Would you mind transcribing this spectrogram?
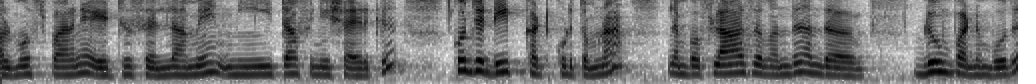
ஆல்மோஸ்ட் பாருங்கள் எட்ஜஸ் எல்லாமே நீட்டாக ஃபினிஷ் ஆகிருக்கு கொஞ்சம் டீப் கட் கொடுத்தோம்னா நம்ம ஃப்ளார்ஸை வந்து அந்த ப்ளூம் பண்ணும்போது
